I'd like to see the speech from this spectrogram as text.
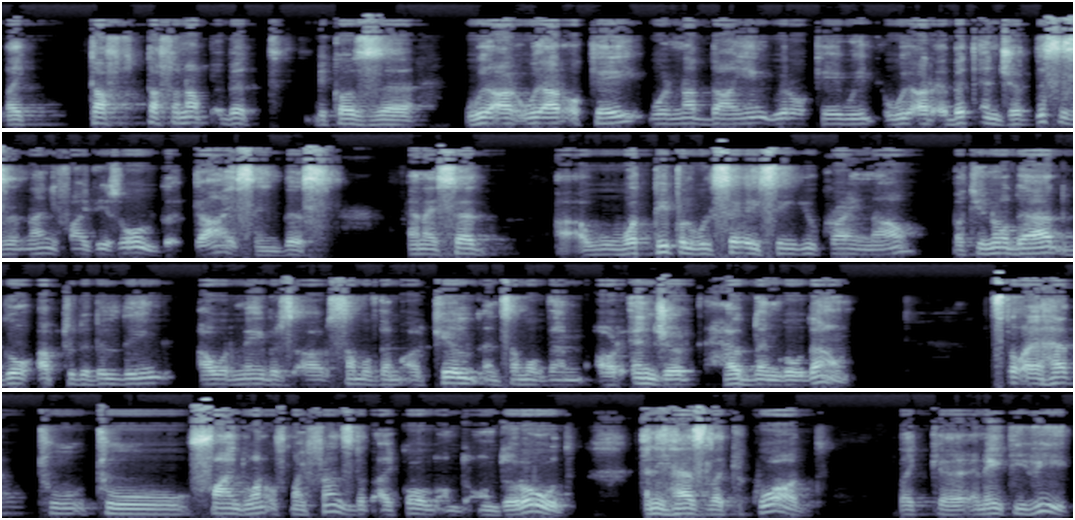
Like, tough, toughen up a bit because uh, we are we are okay. We're not dying. We're okay. We, we are a bit injured. This is a 95 years old guy saying this. And I said, uh, what people will say, seeing you crying now, but you know, dad, go up to the building. Our neighbors are, some of them are killed and some of them are injured. Help them go down. So I had to, to find one of my friends that I called on the, on the road and he has like a quad, like uh, an ATV.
